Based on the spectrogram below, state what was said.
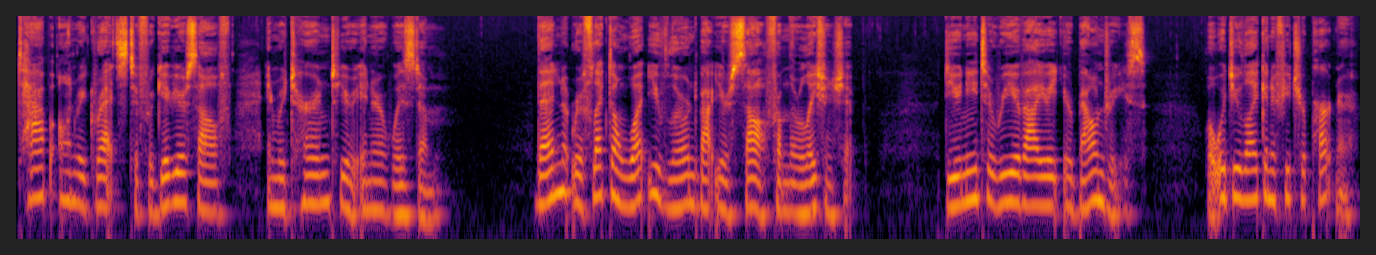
Tap on regrets to forgive yourself and return to your inner wisdom. Then reflect on what you've learned about yourself from the relationship. Do you need to reevaluate your boundaries? What would you like in a future partner?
